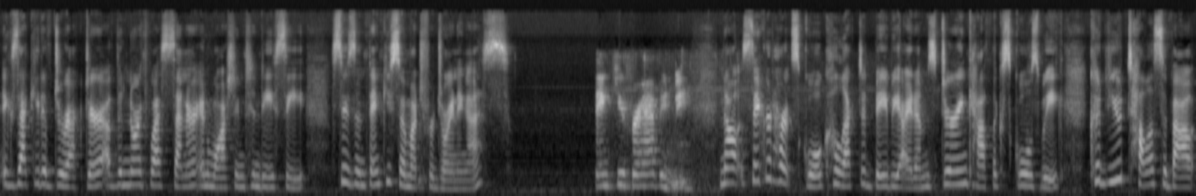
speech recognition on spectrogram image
Executive Director of the Northwest Center in Washington, D.C. Susan, thank you so much for joining us. Thank you for having me. Now, Sacred Heart School collected baby items during Catholic Schools Week. Could you tell us about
